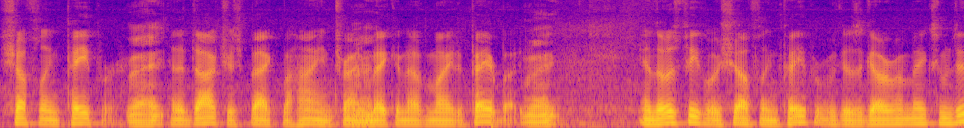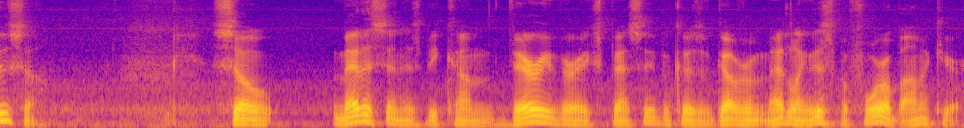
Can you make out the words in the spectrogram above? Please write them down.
shuffling paper. Right. And the doctor's back behind trying to make enough money to pay everybody. Right. And those people are shuffling paper because the government makes them do so. So medicine has become very, very expensive because of government meddling. This is before Obamacare.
